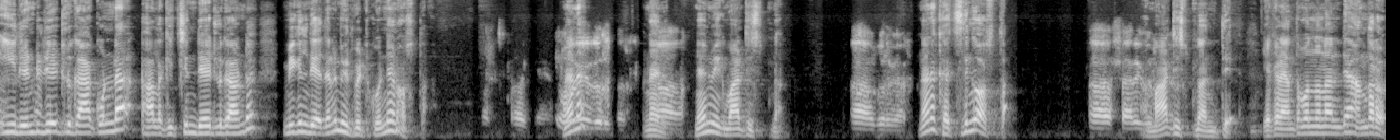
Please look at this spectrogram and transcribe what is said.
ఈ రెండు డేట్లు కాకుండా వాళ్ళకి ఇచ్చిన డేట్లు కాకుండా మిగిలిన ఏదైనా మీరు పెట్టుకొని నేను వస్తా. నాన్న? ఓకే గురుగారు. నేను? నేను మీకు మాట ఇస్తున్నా. ఆ, గురుగారు. నేను? ఖచ్చితంగా వస్తా. మాట ఇస్తున్నా అంతే. ఇక్కడ ఎంతమంది ఉన్నారంటే అందరూ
